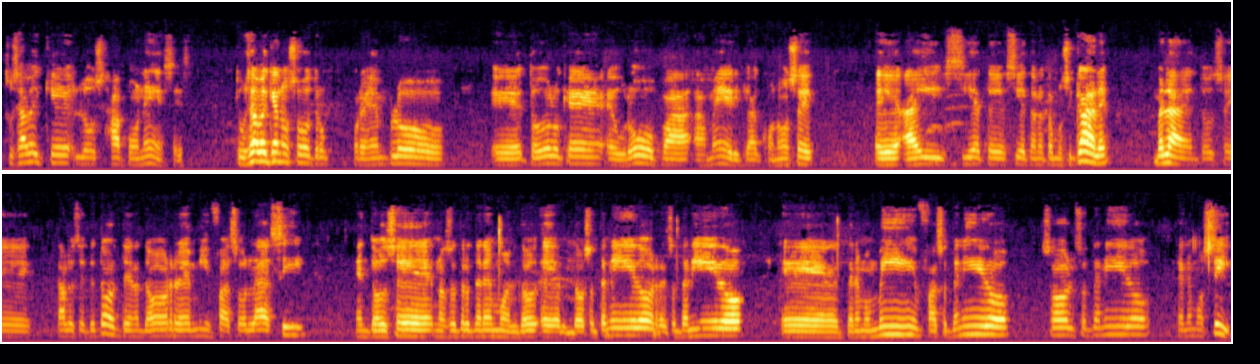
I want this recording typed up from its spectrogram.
tú sabes que los japoneses, tú sabes que nosotros, por ejemplo, eh, todo lo que es Europa, América, conoce, eh, hay siete, siete notas musicales, ¿verdad? Entonces, están los siete tonos, tiene do, re, mi, fa, sol, la, si. Entonces, nosotros tenemos el do, el do sostenido, re sostenido, eh, tenemos mi, fa sostenido, sol sostenido, tenemos si.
